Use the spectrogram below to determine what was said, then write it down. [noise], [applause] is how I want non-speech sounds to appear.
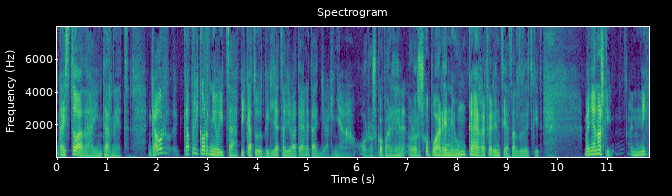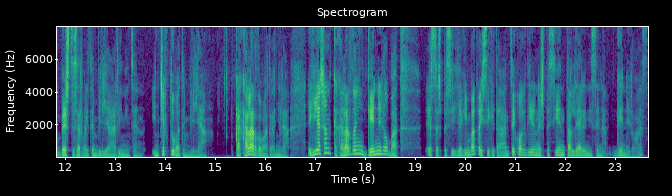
Gaiztoa da internet. Gaur Capricornio hitza pikatu dut bilatzaile batean eta jakina horoskoparen horoskopoaren ehunka erreferentzia saldu daizkit. Baina noski, nik beste zerbaiten bila ari nintzen. Intsektu baten bila. Kakalardo bat gainera. Egia esan kakalardoen genero bat. Ez espezie jakin bat, baizik eta antzekoak diren espezien taldearen izena. Genero, ez?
